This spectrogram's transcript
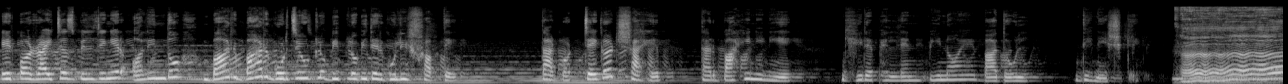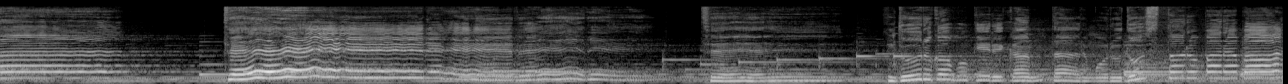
এরপর রাইটার্স বিল্ডিং এর অলিন্দ বারবার গর্জে উঠল বিপ্লবীদের গুলির শব্দে। তারপর টেগার্ড সাহেব তার বাহিনী নিয়ে ঘিরে ফেললেন বিনয় বাদল দীনেশকে। তেরে রে রে তে দুর্গম গিরিকান্তার মরু দুস্তর পারাবার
